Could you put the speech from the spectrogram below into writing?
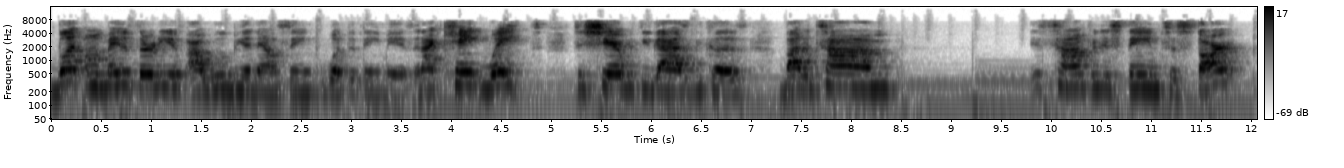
But on May the 30th, I will be announcing what the theme is. And I can't wait to share with you guys because by the time it's time for this theme to start,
